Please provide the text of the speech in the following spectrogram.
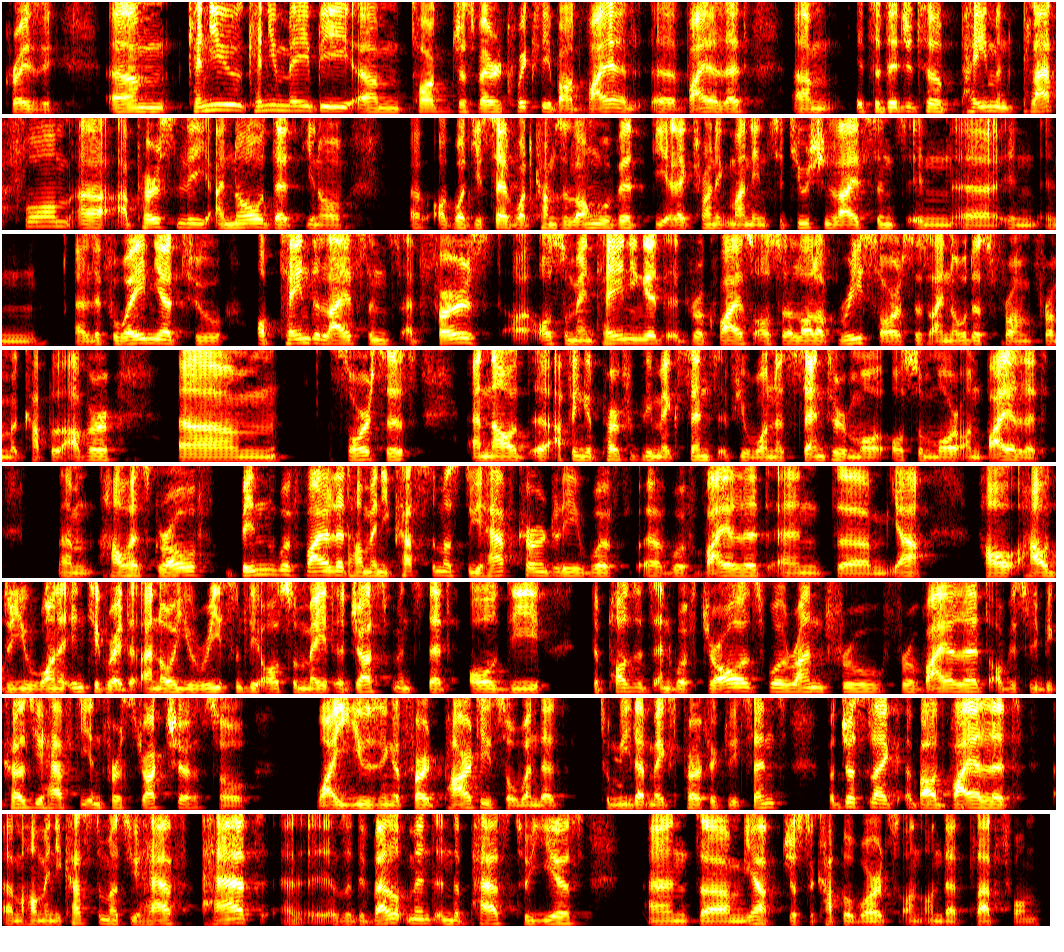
crazy. Um can you can you maybe um talk just very quickly about Violet, uh, Violet? Um it's a digital payment platform. Uh, I personally I know that you know uh, what you said, what comes along with it, the electronic money institution license in uh, in in uh, Lithuania to obtain the license at first, uh, also maintaining it. It requires also a lot of resources. I know this from from a couple other um, sources, and now uh, I think it perfectly makes sense if you want to center more also more on Violet. Um, how has growth been with Violet? How many customers do you have currently with uh, with Violet? And um, yeah how how do you want to integrate it? I know you recently also made adjustments that all the deposits and withdrawals will run through through violet obviously because you have the infrastructure so why using a third party? So when that to me that makes perfectly sense. But just like about violet um, how many customers you have had uh, as a development in the past two years and um, yeah just a couple words on on that platform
